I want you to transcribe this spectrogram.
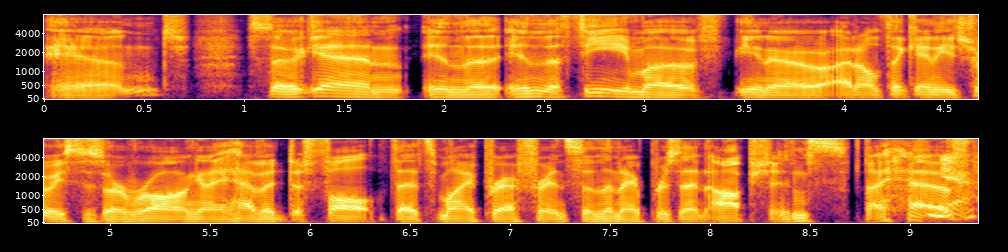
and so again, in the in the theme of you know, I don't think any choices are wrong. I have a default that's my preference, and then I present options. I have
